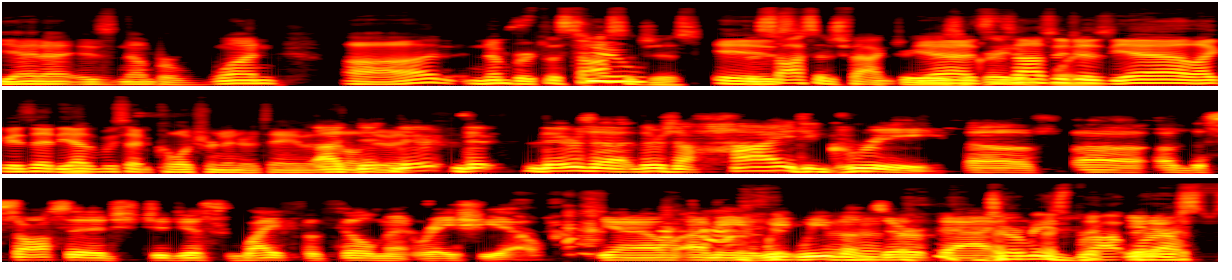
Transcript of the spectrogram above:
Vienna is number one. Uh, number the two sausages. is the sausage factory. Yeah, is a it's the sausages. employer. Yeah, like we said, yeah, we said culture and entertainment. Uh, That'll do it. there, there, there's a there's a high degree of uh, of the sausage to just life fulfillment ratio. You know, I mean, we we've Uh-huh. observed that. Germany's You know, bratwurst,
